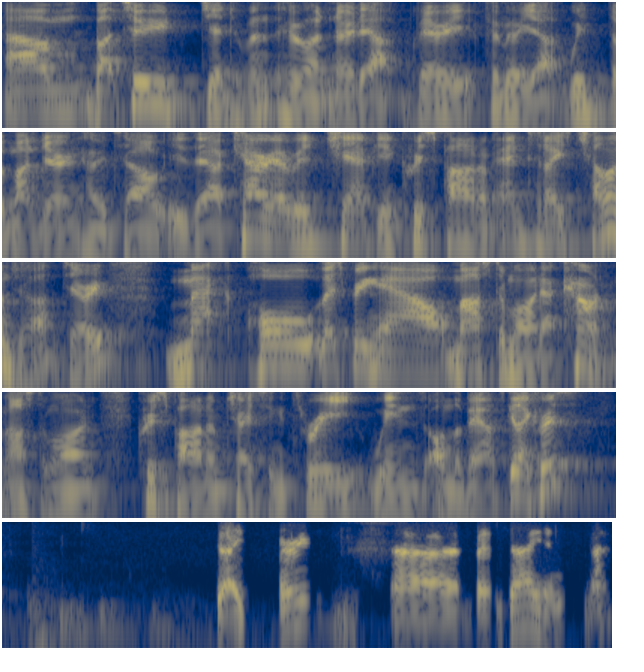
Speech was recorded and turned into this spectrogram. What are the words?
uh, um, but two gentlemen who are no doubt very familiar with the Mundaring Hotel is our carryover champion Chris Parnham and today's challenger Terry Mac Hall. Let's bring our mastermind, our current mastermind, Chris Parnham, chasing three wins on the bounce. G'day, Chris. G'day, Terry, uh, BJ, and Matt.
